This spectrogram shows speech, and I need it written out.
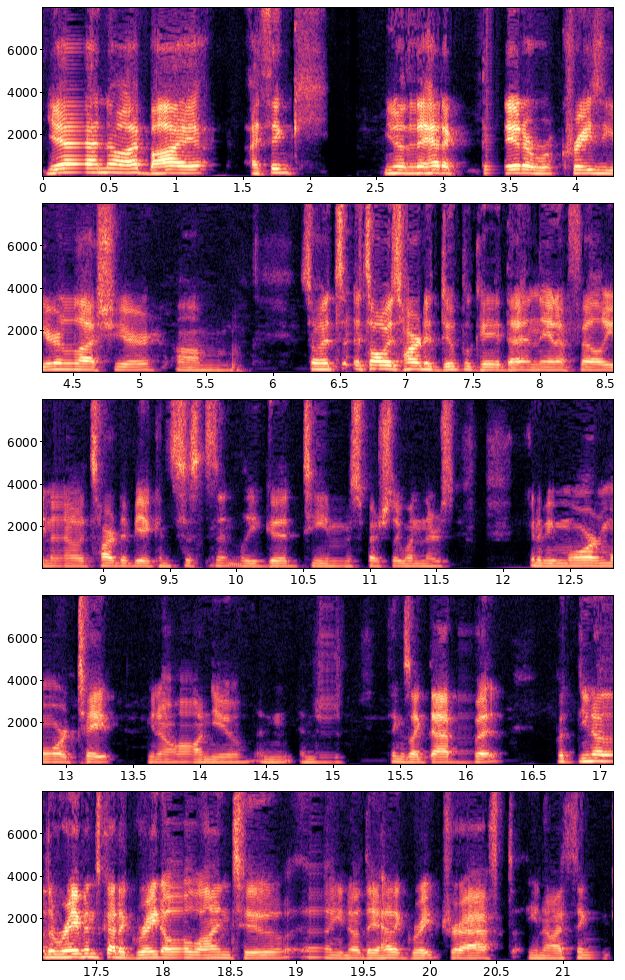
Yeah, no, I buy. I think you know they had a they had a crazy year last year. Um, so it's it's always hard to duplicate that in the NFL. You know, it's hard to be a consistently good team, especially when there's going to be more and more tape, you know, on you and and things like that. But but you know, the Ravens got a great O line too. Uh, you know, they had a great draft. You know, I think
